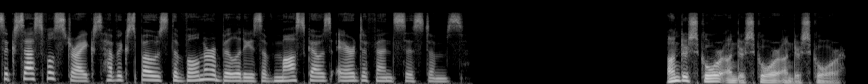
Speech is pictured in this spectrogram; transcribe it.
Successful strikes have exposed the vulnerabilities of Moscow's air defense systems. Underscore underscore underscore.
